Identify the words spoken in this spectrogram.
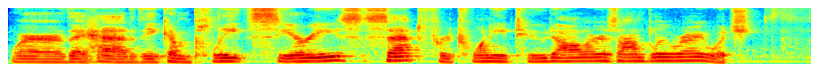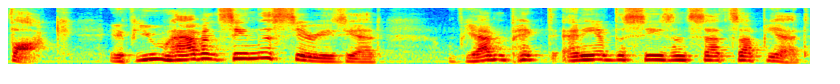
where they had the complete series set for $22 on Blu-ray, which, fuck. If you haven't seen this series yet, if you haven't picked any of the season sets up yet,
